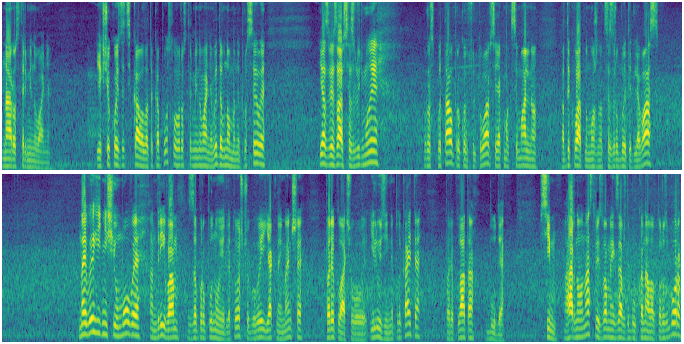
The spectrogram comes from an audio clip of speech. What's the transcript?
на розтермінування. Якщо когось зацікавила така послуга розтермінування, ви давно мене просили. Я зв'язався з людьми, розпитав, проконсультувався, як максимально адекватно можна це зробити для вас. Найвигідніші умови Андрій вам запропонує для того, щоб ви якнайменше переплачували. Ілюзій не плекайте, переплата буде. Всім гарного настрою! З вами, як завжди, був канал Авторозбор.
